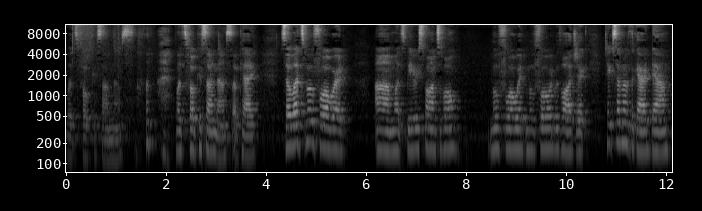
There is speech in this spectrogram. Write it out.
let's focus on this. let's focus on this, okay? So let's move forward. Um, let's be responsible. Move forward, move forward with logic. Take some of the guard down.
